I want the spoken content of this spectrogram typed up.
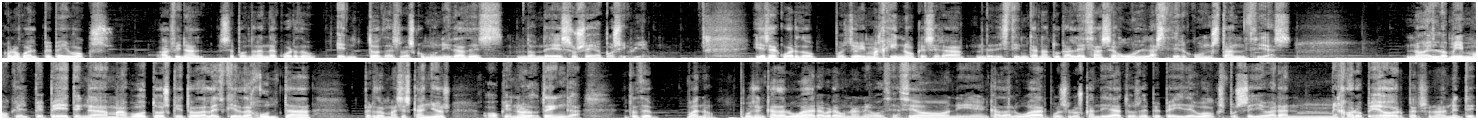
Con lo cual, PP y Vox al final se pondrán de acuerdo en todas las comunidades donde eso sea posible. Y ese acuerdo, pues yo imagino que será de distinta naturaleza según las circunstancias. No es lo mismo que el PP tenga más votos que toda la izquierda junta, perdón, más escaños, o que no lo tenga. Entonces, bueno, pues en cada lugar habrá una negociación y en cada lugar pues los candidatos de PP y de Vox pues se llevarán mejor o peor personalmente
